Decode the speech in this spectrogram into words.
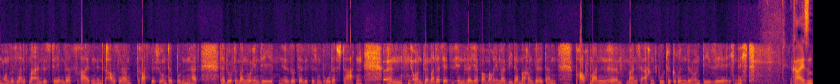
äh, unseres Landes mal ein System, das Reisen ins Ausland drastisch unterbunden hat. Da durfte man nur in die äh, sozialistischen Bruderstaaten. Ähm, und wenn man das jetzt in welcher Form auch immer wieder machen will, dann braucht man äh, meines Erachtens gute Gründe und die sehe ich nicht. Reisen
